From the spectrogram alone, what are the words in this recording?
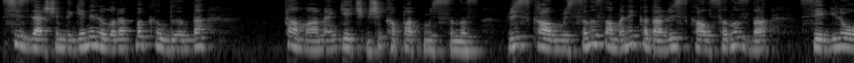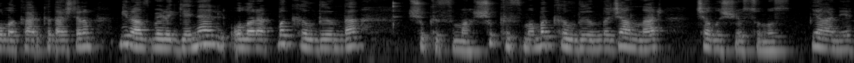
sizler şimdi genel olarak bakıldığında tamamen geçmişi kapatmışsınız. Risk almışsınız ama ne kadar risk alsanız da sevgili oğlak arkadaşlarım biraz böyle genel olarak bakıldığında şu kısma şu kısma bakıldığında canlar çalışıyorsunuz. Yani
